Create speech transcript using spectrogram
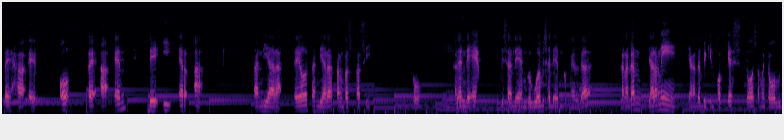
T H E O T A N D I R A Tandiara Theo Tandiara tanpa spasi. Kalian DM bisa DM ke gue bisa DM ke Melda. Karena kan jarang nih yang ada bikin podcast cowok sama cowok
